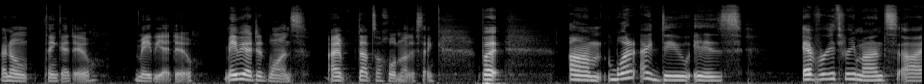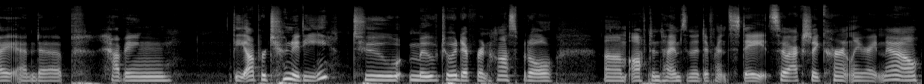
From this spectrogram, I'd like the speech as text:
I don't think I do. Maybe I do. Maybe I did once. I, that's a whole nother thing. But um, what I do is every three months, I end up having the opportunity to move to a different hospital, um, oftentimes in a different state. So, actually, currently, right now,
